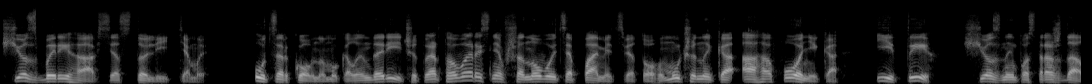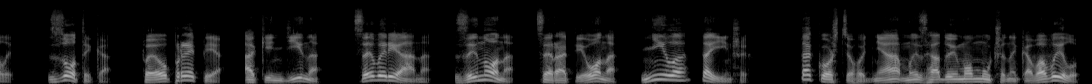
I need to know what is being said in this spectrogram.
що зберігався століттями. У церковному календарі 4 вересня вшановується пам'ять святого мученика Агафоніка і тих, що з ним постраждали Зотика, Феопрепія, Акіндіна, Северіана, Зинона, Серапіона, Ніла та інших. Також цього дня ми згадуємо мученика Вавилу,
